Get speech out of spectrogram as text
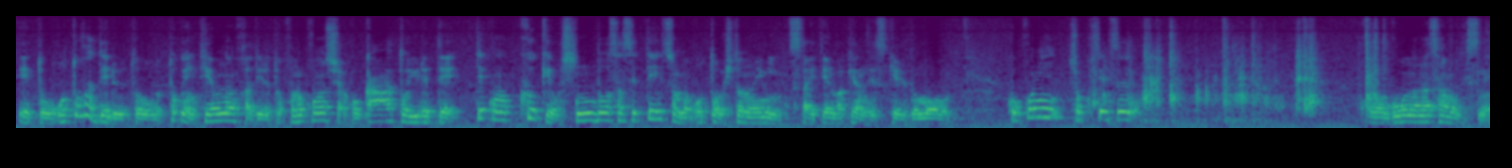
えーと、音が出ると、特に低音なんかが出ると、このコンシはこうガーッと揺れて、で、この空気を振動させて、その音を人の耳に伝えているわけなんですけれども、ここに直接、この573をですね、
